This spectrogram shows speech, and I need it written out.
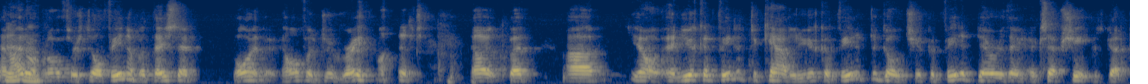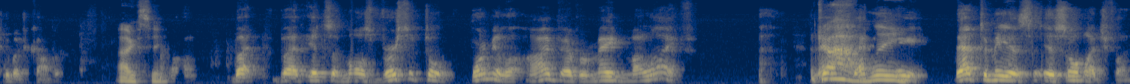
and I don't know if they're still feeding it, but they said, "Boy, the elephants do great on it." Uh, but uh, you know, and you can feed it to cattle, you can feed it to goats, you can feed it to everything except sheep. It's got too much copper I see. but but it's the most versatile formula I've ever made in my life. That, that, to Golly. me, that to me is is so much fun.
